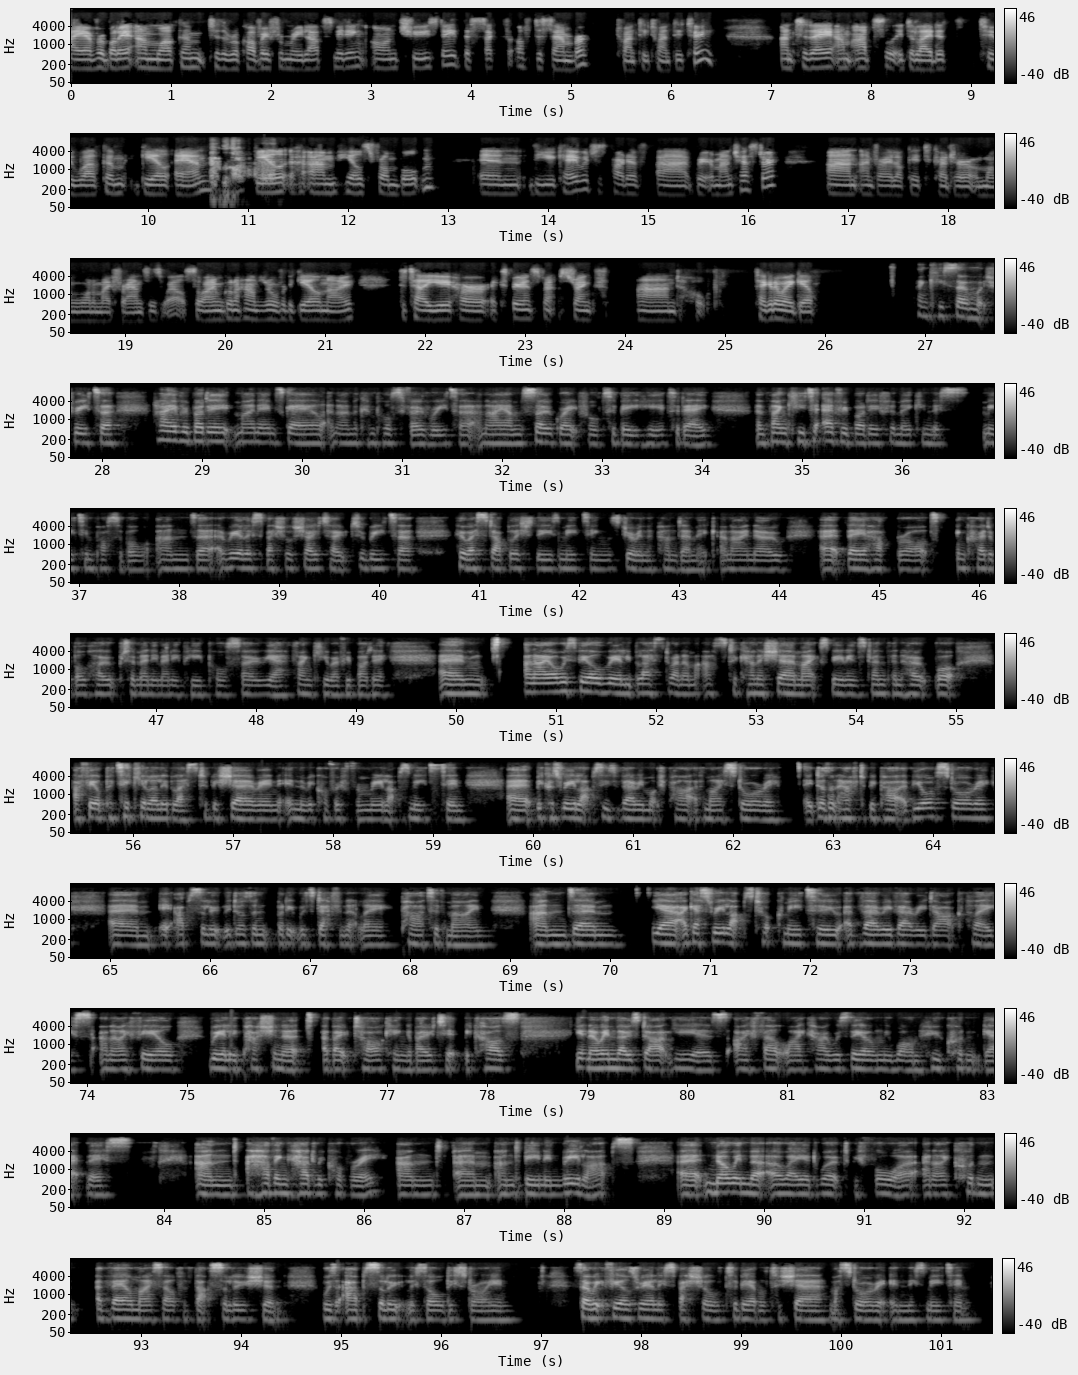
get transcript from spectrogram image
Hi, everybody, and welcome to the Recovery from Relapse meeting on Tuesday, the 6th of December, 2022. And today I'm absolutely delighted to welcome Gail N. Gail um, hails from Bolton in the UK, which is part of uh, Greater Manchester. And I'm very lucky to count her among one of my friends as well. So I'm going to hand it over to Gail now to tell you her experience, strength, and hope. Take it away, Gail. Thank you so much, Rita. Hi, everybody. My name's Gail, and I'm a compulsive overeater, and I am so grateful to be here today. And thank you to everybody for making this meeting possible. And uh, a really special shout out to Rita, who established these meetings during the pandemic. And I know uh, they have brought incredible hope to many, many people. So, yeah, thank you, everybody. Um, and I always feel really blessed when I'm asked to kind of share my experience, strength, and hope. But I feel particularly blessed to be sharing in the Recovery from Relapse meeting uh, because relapse is very much part of my story. It doesn't have to be part of your story. Um, it absolutely doesn't, but it was definitely part of mine. And um, yeah, I guess relapse took me to a very, very dark place. And I feel really passionate about talking about it because you know, in those dark years, I felt like I was the only one who couldn't get this. And having had recovery and um, and being in relapse, uh, knowing that OA had worked before and I couldn't avail myself of that solution was absolutely soul destroying. So it feels really special to be able to share my story in this meeting.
